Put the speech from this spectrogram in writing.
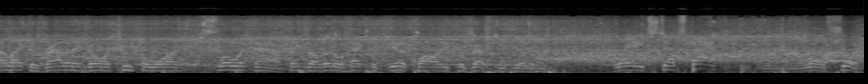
I like this. Rather than going two for one, slow it down. Things are a little hectic. Get a quality possession you're Wade steps back. Well short.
